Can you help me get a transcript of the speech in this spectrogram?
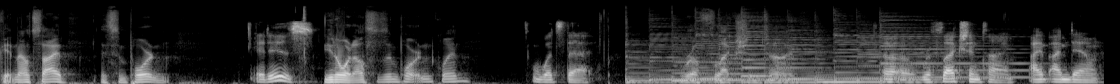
Getting outside, it's important. It is. You know what else is important, Quinn? What's that? Reflection time. Uh oh, reflection time. I'm I'm down.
